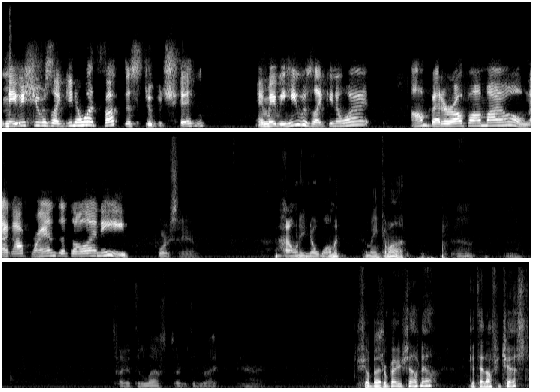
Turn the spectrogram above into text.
Maybe she was like, you know what? Fuck this stupid shit. And maybe he was like, you know what? I'm better off on my own. I got friends. That's all I need. Poor Sam. I don't need no woman. I mean, come on. Yeah. yeah. Tug it to the left, tug it to the right. You're all right. You feel better about yourself now? Get that off your chest.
